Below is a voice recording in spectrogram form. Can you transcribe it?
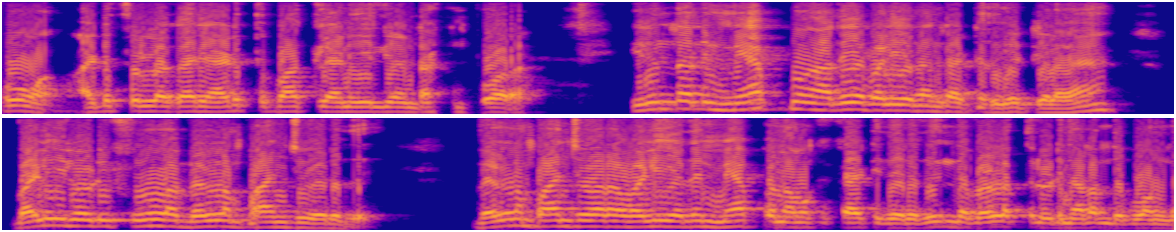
போவோம். அடுத்துள்ள காரியம் அடுத்து பார்க்கலான்னு இல்லையோண்டாக்கும் போறேன். இருந்தாலும் மேப்பும் அதே வழியை தான் காட்டுது கேட்டல வழியிலோடி ஃபுல்லா வெள்ளம் பாஞ்சு வருது. வெள்ளம் பாஞ்சு வர வழி எதை மேப்பை நமக்கு காட்டி தருது. இந்த வெள்ளத்திலோடி நடந்து போங்க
